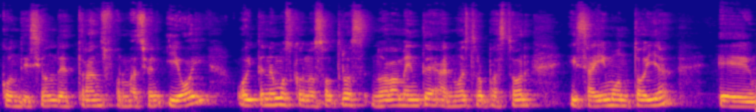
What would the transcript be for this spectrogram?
condición de transformación. Y hoy, hoy tenemos con nosotros nuevamente a nuestro pastor Isaí Montoya. Eh,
